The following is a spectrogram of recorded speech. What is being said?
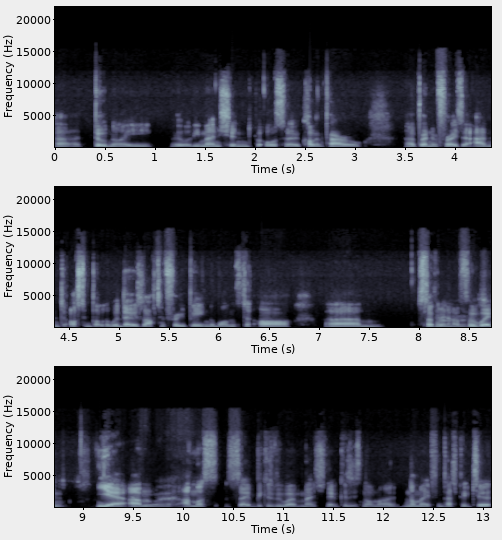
uh, Bill Nighy, we already mentioned, but also Colin Farrell, uh, Brendan Fraser, and Austin Butler, with those latter three being the ones that are um, slugging it out for a win. Yeah, um, I must say because we won't mention it because it's not no- nominated for Best Picture,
